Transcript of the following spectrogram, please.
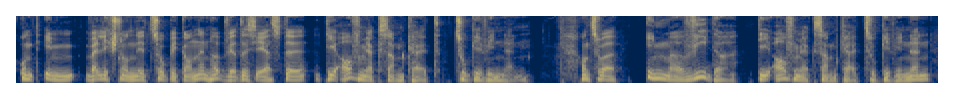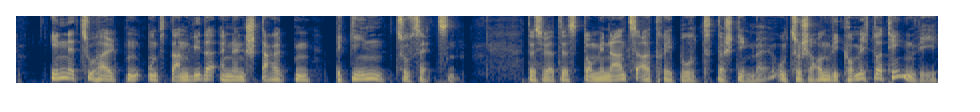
Und im, weil ich schon nicht so begonnen habe, wird das erste die Aufmerksamkeit zu gewinnen. Und zwar immer wieder die Aufmerksamkeit zu gewinnen, innezuhalten und dann wieder einen starken Beginn zu setzen. Das wird das Dominanzattribut der Stimme und zu schauen, wie komme ich dorthin, wie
